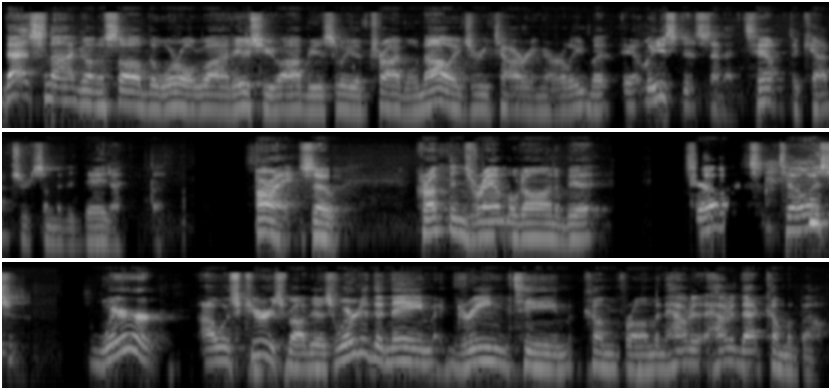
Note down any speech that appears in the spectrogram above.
that's not going to solve the worldwide issue, obviously, of tribal knowledge retiring early, but at least it's an attempt to capture some of the data. But, all right, so Crumpton's rambled on a bit. Tell us, tell us where I was curious about this. Where did the name Green Team come from, and how did how did that come about?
